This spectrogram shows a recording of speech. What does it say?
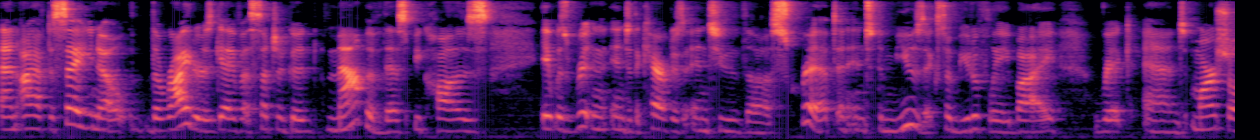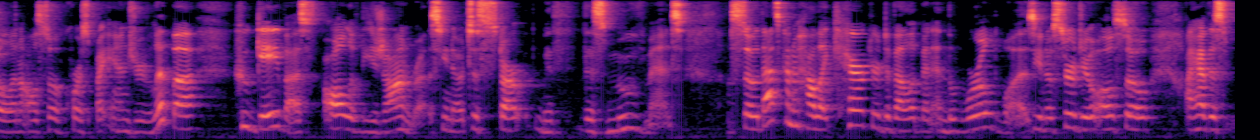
And i have to say you know the writers gave us such a good map of this because it was written into the characters, into the script, and into the music so beautifully by Rick and Marshall, and also, of course, by Andrew Lippa, who gave us all of these genres, you know, to start with this movement. So that's kind of how like character development and the world was. You know, Sergio also, I have this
